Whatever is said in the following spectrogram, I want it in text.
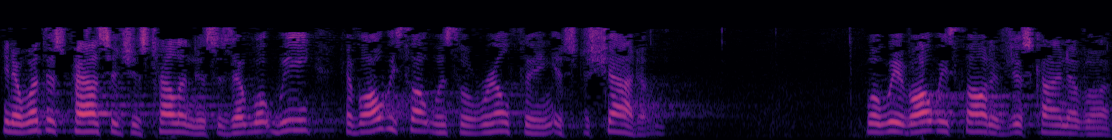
You know, what this passage is telling us is that what we have always thought was the real thing is the shadow. What we have always thought of just kind of a,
